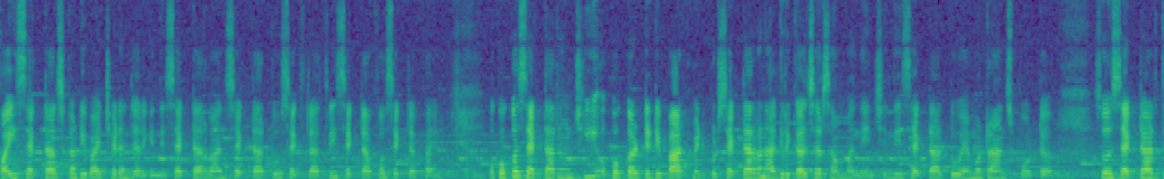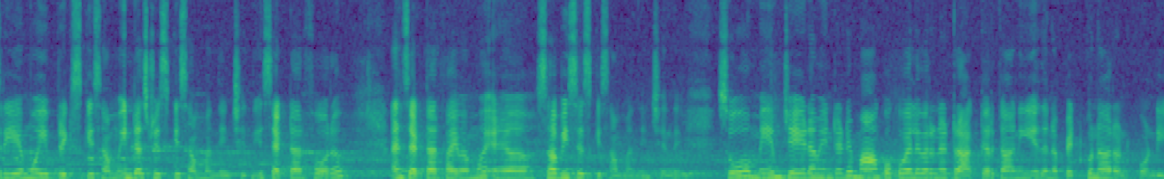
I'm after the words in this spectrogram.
ఫైవ్ సెక్టార్స్గా డివైడ్ చేయడం జరిగింది. Sector one sector two sector three sector four sector five ఒక్కొక్క సెక్టార్ నుంచి ఒక్కొక్కటి డిపార్ట్మెంట్ ఇప్పుడు సెక్టార్ వన్ అగ్రికల్చర్ సంబంధించింది సెక్టార్ టూ ఏమో ట్రాన్స్పోర్ట్ సో సెక్టార్ త్రీ ఏమో ఈ బ్రిక్స్కి సం ఇండస్ట్రీస్కి సంబంధించింది. Sector four and sector five ఏమో eh, సర్వీసెస్కి సంబంధించింది. సో మేము చేయడం ఏంటంటే మా మాకు ఒకవేళ ఎవరైనా ట్రాక్టర్ కానీ ఏదైనా పెట్టుకున్నారనుకోండి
